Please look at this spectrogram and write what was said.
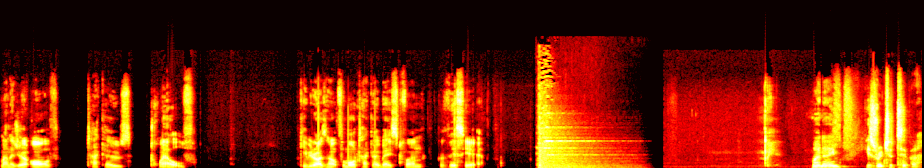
manager of Tacos 12. Keep your eyes out for more taco based fun this year. My name is Richard Tipper.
